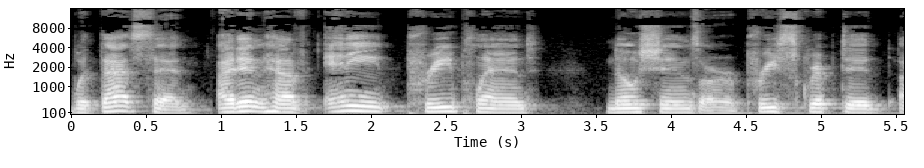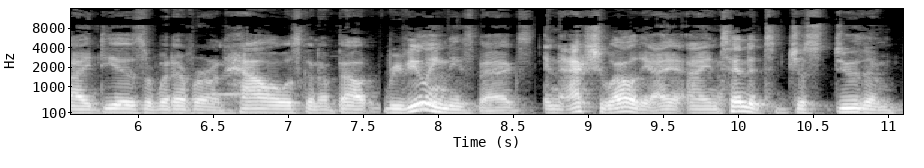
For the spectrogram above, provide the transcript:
with that said, I didn't have any pre-planned notions or pre-scripted ideas or whatever on how I was going to about reviewing these bags. In actuality, I, I intended to just do them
